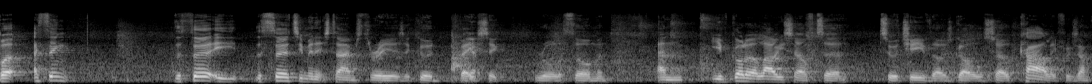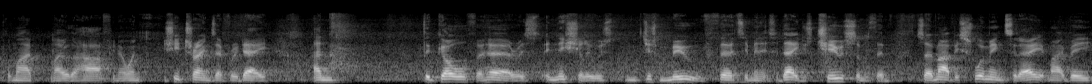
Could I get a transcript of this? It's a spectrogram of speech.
But I think the thirty the thirty minutes times three is a good basic rule of thumb, and and you've got to allow yourself to to achieve those goals. So Carly, for example, my my other half, you know, when she trains every day, and the goal for her is initially was just move 30 minutes a day, just choose something. So it might be swimming today, it might be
